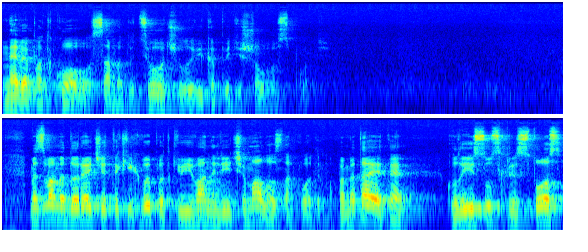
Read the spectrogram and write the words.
Не випадково саме до цього чоловіка підійшов Господь. Ми з вами, до речі, таких випадків в Євангелії чимало знаходимо. Пам'ятаєте, коли Ісус Христос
